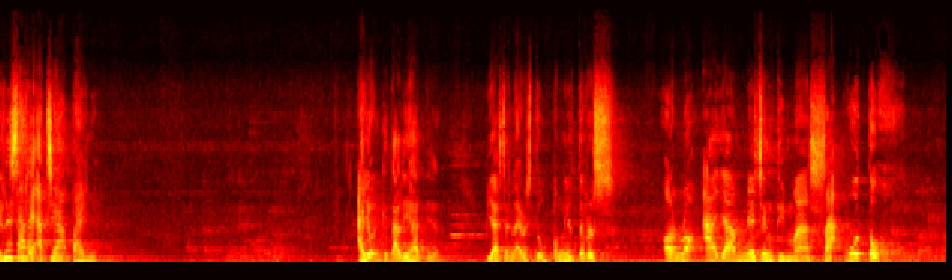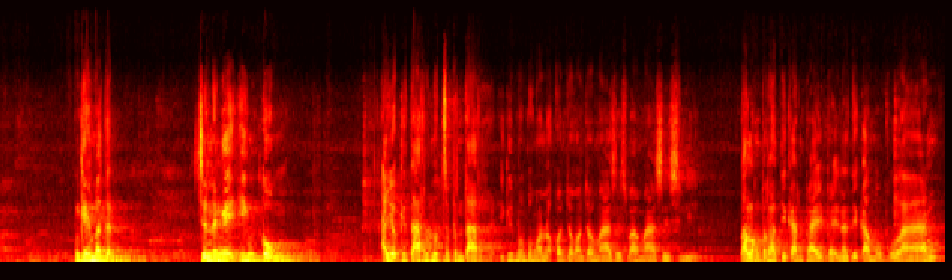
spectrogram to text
Ini syariat siapa ini? Ayo kita lihat ya. Biasanya harus tumpeng itu terus ono ayamnya yang dimasak wutuh. Nggih mboten? Jenenge ingkung. Ayo kita runut sebentar. Iki mumpung ono kanca-kanca mahasiswa mahasiswi. Tolong perhatikan baik-baik. Nanti kamu pulang,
